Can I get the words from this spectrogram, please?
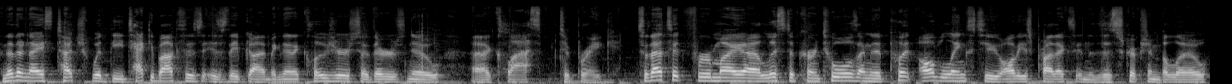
Another nice touch with the Tacky boxes is they've got magnetic closure so there's no uh, clasp to break. So that's it for my uh, list of current tools. I'm going to put all the links to all these products in the description below.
